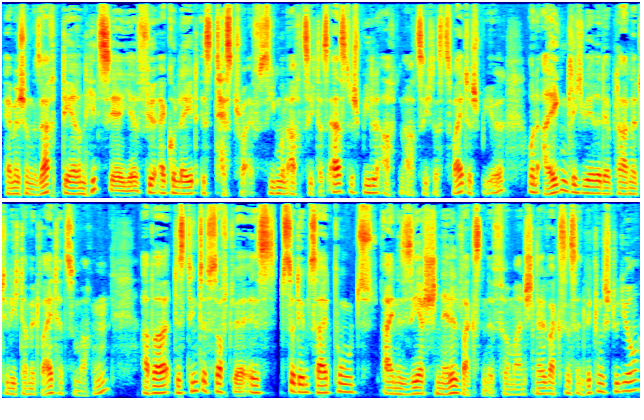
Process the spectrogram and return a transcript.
wir haben ja schon gesagt, deren Hitserie für Accolade ist Test Drive. 87 das erste Spiel, 88 das zweite Spiel. Und eigentlich wäre der Plan natürlich damit weiterzumachen. Aber Distinctive Software ist zu dem Zeitpunkt eine sehr schnell wachsende Firma, ein schnell wachsendes Entwicklungsstudio.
